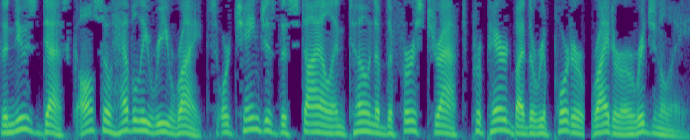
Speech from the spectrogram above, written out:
the news desk also heavily re-writes or changes the style and tone of the first draft prepared by the reporter, writer originally.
